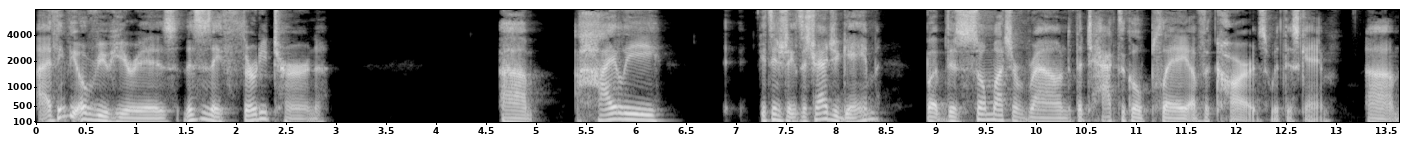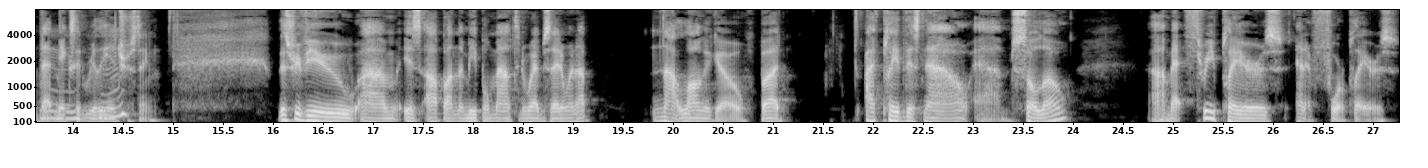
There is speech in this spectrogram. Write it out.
I think the overview here is this is a 30 turn, um, highly. It's interesting. It's a strategy game, but there's so much around the tactical play of the cards with this game um, that makes it really Mhm. interesting. This review um, is up on the Meeple Mountain website. It went up not long ago, but I've played this now um, solo um, at three players and at four players.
